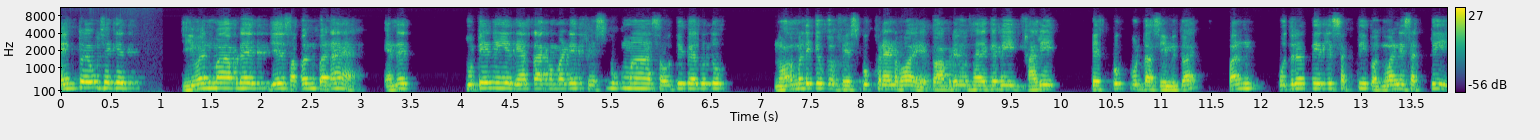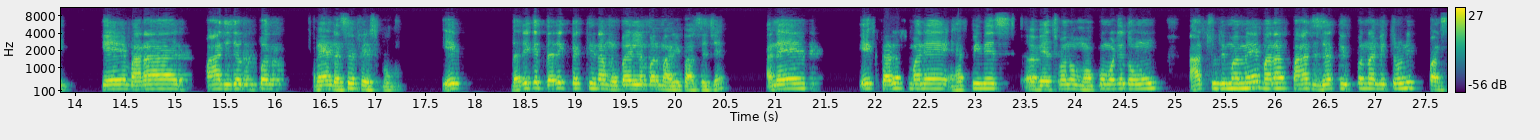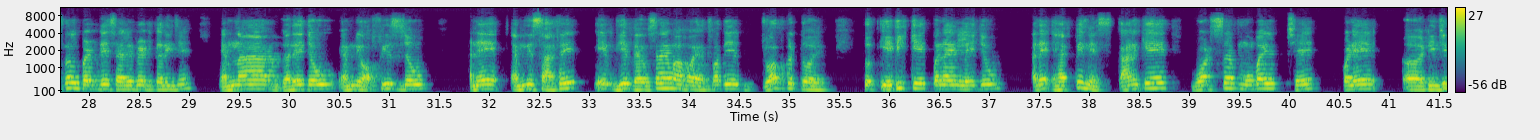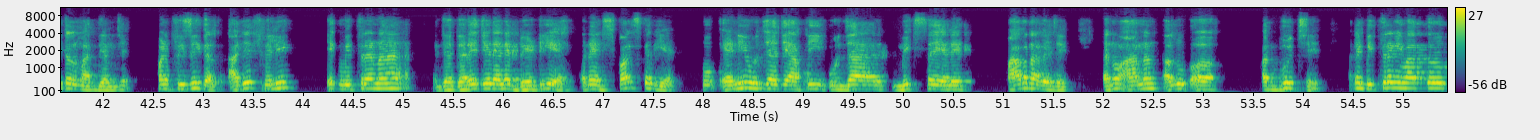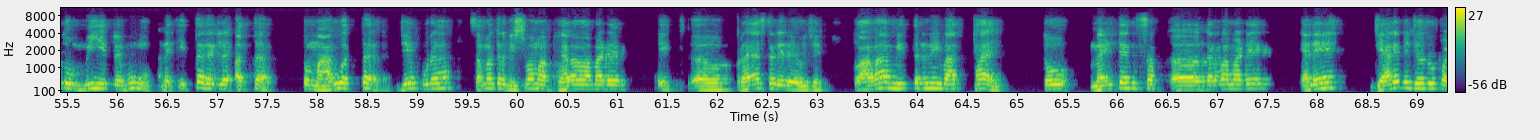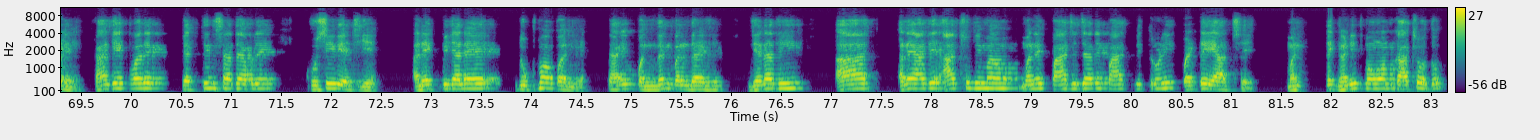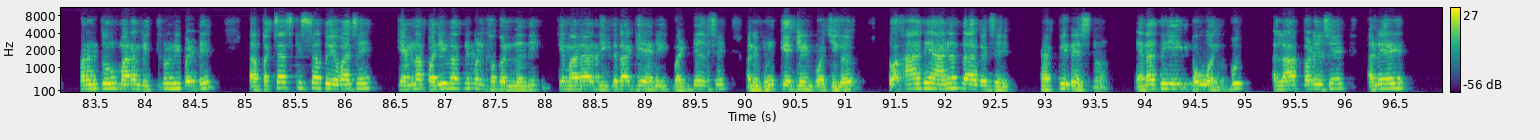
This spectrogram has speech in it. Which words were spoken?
મેન તો એવું છે કે જીવનમાં આપણે જે સંબંધ બનાવ્યા એને તૂટે નહીં એ ધ્યાન રાખવા માટે ફેસબુકમાં સૌથી પહેલું તો નોર્મલી કેવું કે ફેસબુક ફ્રેન્ડ હોય, તો આપણે એવું થાય કે ભાઈ ખાલી ફેસબુક પૂરતા સીમિત હોય. પણ કુદરતની એટલી શક્તિ, ભગવાનની શક્તિ કે મારા પાંચ હજાર ઉપર ફ્રેન્ડ હશે ફેસબુક એ દરેકે દરેક વ્યક્તિના મોબાઈલ નંબર મારી પાસે છે. અને એક સરસ મને હેપીનેસ વેચવાનો મોકો મળ્યો તો હું આજ સુધીમાં મેં મારા પાંચ હજારથી ઉપરના મિત્રોની પર્સનલ બર્થડે સેલિબ્રેટ કરી છે. એમના ઘરે જવું એમની ઓફિસ જવું અને એમની સાથે એ જે વ્યવસાયમાં હોય અથવા જે જોબ કરતો હોય તો એવી કેક બનાવીને લઈ જવું અને હેપીનેસ કારણ કે વોટ્સઅપ મોબાઈલ છે, પણ એ ડિજિટલ માધ્યમ છે. પણ ફિઝિકલ આજે ફિલિંગ એક મિત્રના ઘરે જઈને એને ભેટીએ અને સ્પર્શ કરીએ, તો એની ઊર્જા જે આપણી ઊર્જા મિક્સ થઈ અને પાવર આવે છે, એનો આનંદ અલુ અદ્ભુત છે. અને મિત્રની વાત કરું તો મી એટલે હું અને ઇતર એટલે અત્તર. તો મારું અત્તર જે પૂરા સમગ્ર વિશ્વમાં ફેલાવવા માટે એક પ્રયાસ કરી રહ્યું છે. તો આવા મિત્રની વાત થાય, તો મેન્ટેન કરવા માટે એને જ્યારે બી જરૂર પડે, કારણ કે એકવાર એક વ્યક્તિની સાથે આપણે ખુશી વેચીએ અને એકબીજાને દુઃખમાં ભરીએ ત્યારે એવું બંધન બંધાય છે. જેનાથી આ અને આજે આજ સુધીમાં મને પાંચ હજારે પાંચ મિત્રોની બર્થડે યાદ છે. મને ગણિતમાં હું આમ કાચો હતો, પરંતુ મારા મિત્રોની બર્થડે પચાસ કિસ્સા તો એવા છે કે એમના પરિવારને પણ ખબર નથી કે મારા દીકરા કે એની બર્થડે છે અને હું કેક લઈને પહોંચી ગયો. તો આ જે આનંદ આવે છે હેપીનેસ નો. એનાથી બહુ અદભુત લાભ પડે છે અને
